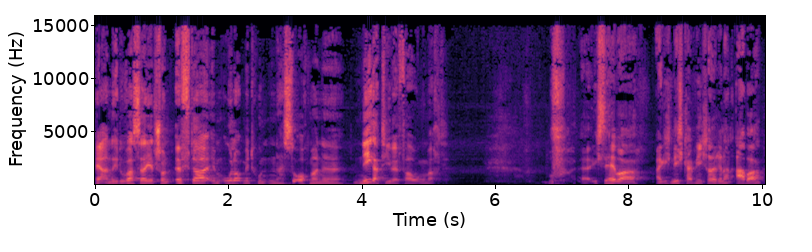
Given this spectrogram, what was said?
Herr André, du warst ja jetzt schon öfter im Urlaub mit Hunden. Hast du auch mal eine negative Erfahrung gemacht? Uff, äh, ich selber eigentlich nicht, kann ich mich nicht daran erinnern, aber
